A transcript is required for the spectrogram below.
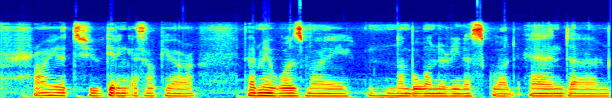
prior to getting SLKR, Padme was my number one arena squad and um,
